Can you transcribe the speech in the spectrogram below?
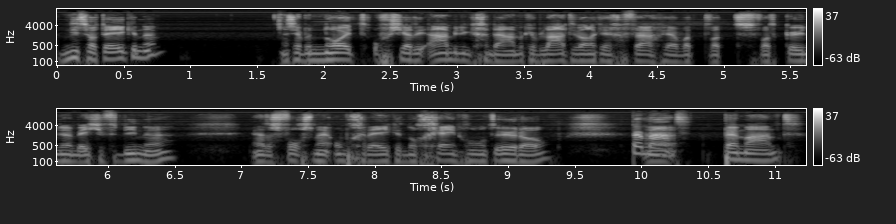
niet zou tekenen. Ze hebben nooit officieel die aanbieding gedaan. Maar ik heb later wel een keer gevraagd, ja, wat, wat, wat kun je er een beetje verdienen? En dat is volgens mij omgerekend nog geen 100 euro Per Eh, maand. per maand.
